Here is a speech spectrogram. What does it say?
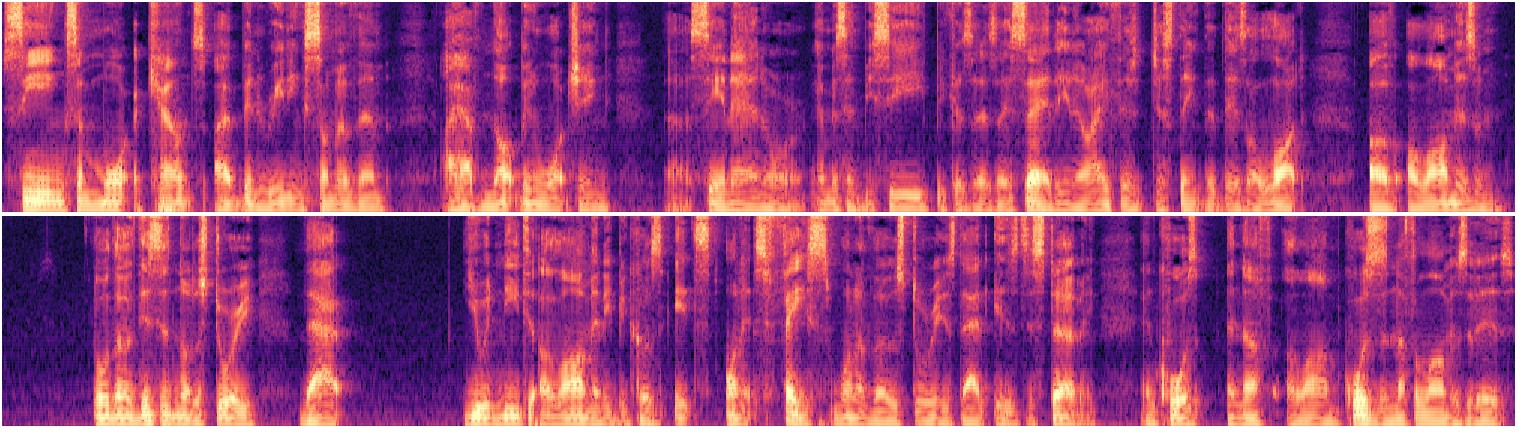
Seeing some more accounts, I've been reading some of them. I have not been watching uh, CNN or MSNBC because, as I said, you know, I th- just think that there's a lot of alarmism. Although this is not a story that you would need to alarm any because it's on its face one of those stories that is disturbing and cause enough alarm causes enough alarm as it is.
